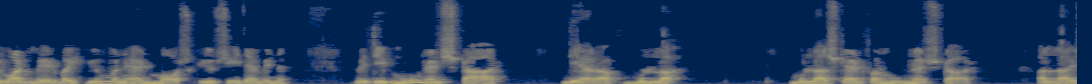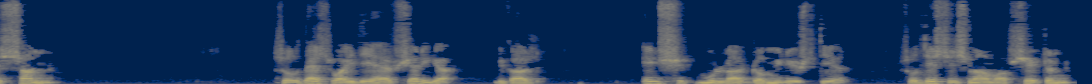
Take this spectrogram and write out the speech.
one made by human hand mosque, you see them in with the moon and star, they are of mullah. Mullah stand for moon and star. Allah is sun. So that's why they have Sharia, because Insh Mullah dominates there. So this Islam of Satan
